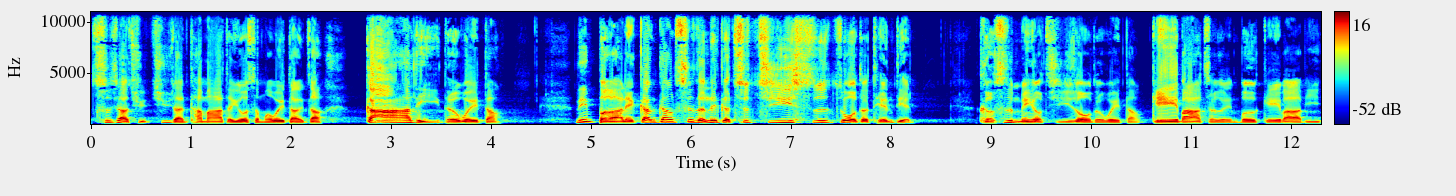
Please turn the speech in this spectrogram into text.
吃下去居然他妈的有什么味道？你知道？咖喱的味道。您本来刚刚吃的那个是鸡丝做的甜点。可是没有鸡肉的味道，鸡巴者诶，没鸡巴皮，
